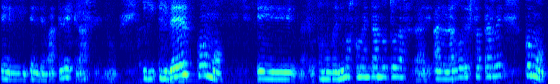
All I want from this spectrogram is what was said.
el, el debate de clase y, ver cómo, eh, como venimos comentando todas a, a, lo largo de esta tarde, cómo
